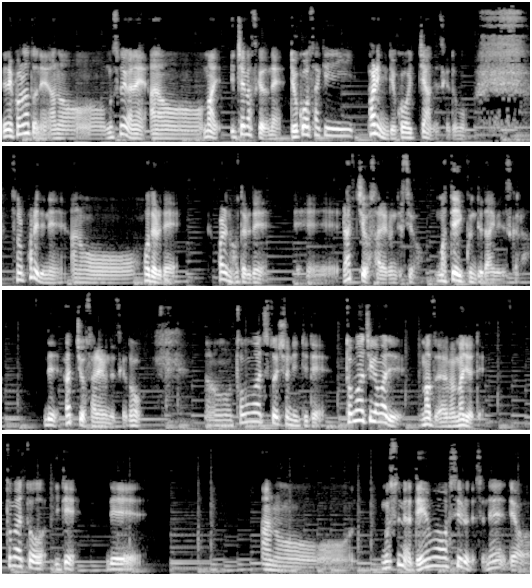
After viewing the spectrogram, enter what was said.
でね、この後ね、あのー、娘がね、あのー、まあ、言っちゃいますけどね、旅行先、パリに旅行行っちゃうんですけども、そのパリでね、あのー、ホテルで、パリのホテルで、えー、ラッチをされるんですよ。まあ、テイ君って題名ですから。で、ラッチをされるんですけど、あの友達と一緒に行ってて、友達がマジ、まず、マジでって、友達といて、で、あのー娘は電話をしてるんですよね。で、お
